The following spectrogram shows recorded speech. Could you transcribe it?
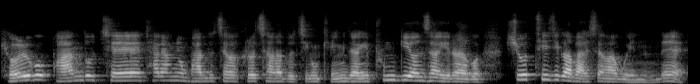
결국 반도체, 차량용 반도체가 그렇지 않아도 지금 굉장히 품귀 현상이 일어나고 쇼티지가 발생하고 있는데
